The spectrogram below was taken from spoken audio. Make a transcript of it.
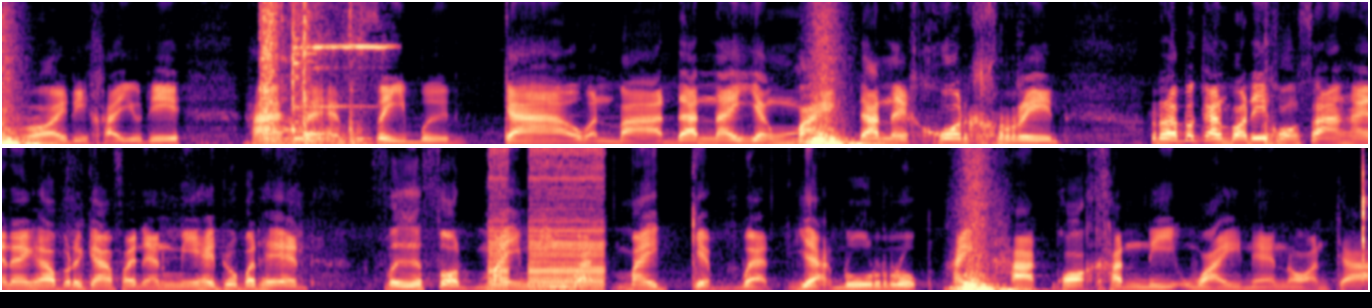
200 ที่ขายอยู่ที่ 549,000 บาท ด้านในยังใหม่ ด้านในโคตรคลีนรับประกันบอดี้โครงสร้างให้นะครับ บริการไฟแนนซ์มีให้ทั่วประเทศ ซื้อสดไม่มีแวดไม่เก็บแวดอยากดูรูปให้ทักเพราะคันนี้ไวแน่นอนจ้า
